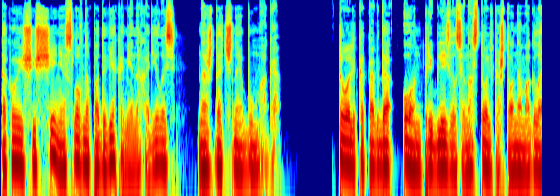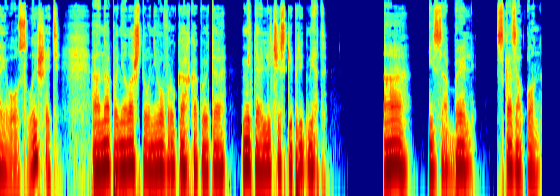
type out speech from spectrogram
такое ощущение, словно под веками находилась наждачная бумага. Только когда он приблизился настолько, что она могла его услышать, она поняла, что у него в руках какой-то металлический предмет. «А, Изабель», — сказал он, —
